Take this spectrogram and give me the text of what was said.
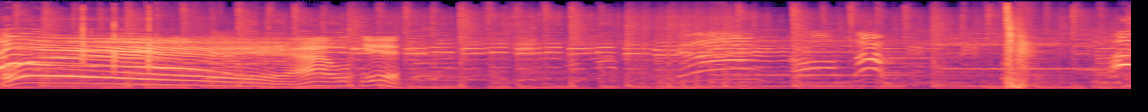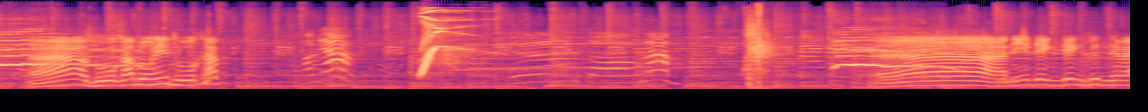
โอ้ยอ่าโอเคอ้าวถูกครับตรงนี้ถูกครับ อันนี้เด้งเด้งขึ้นใช่ไหม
